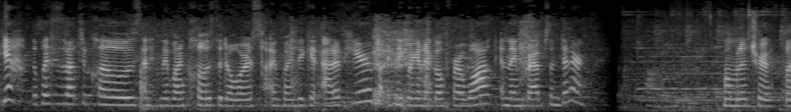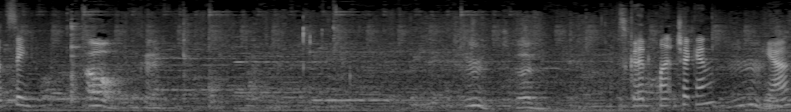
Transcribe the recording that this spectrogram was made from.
yeah, the place is about to close. I think they want to close the doors. So I'm going to get out of here, but I think we're gonna go for a walk and then grab some dinner. Moment of truth, let's see. Oh, okay. Mmm, it's good. It's good, plant chicken? Mm, Yeah.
